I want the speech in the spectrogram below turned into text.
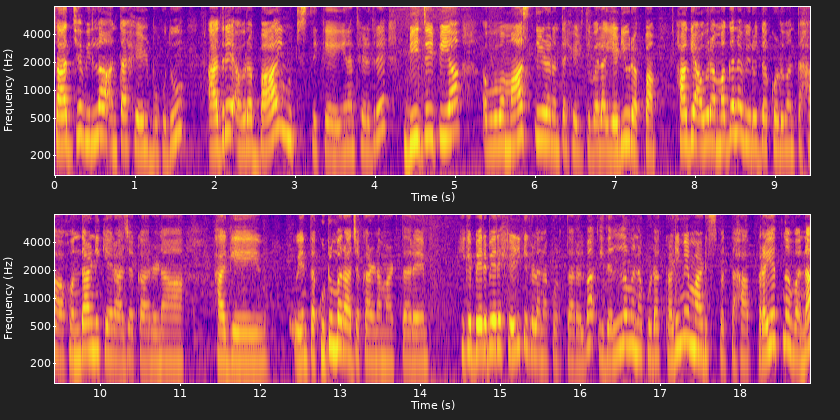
ಸಾಧ್ಯವಿಲ್ಲ ಅಂತ ಹೇಳಬಹುದು. ಆದರೆ ಅವರ ಬಾಯಿ ಮುಚ್ಚಿಸ್ಲಿಕ್ಕೆ ಏನಂತ ಹೇಳಿದ್ರೆ ಬಿ ಜೆ ಪಿಯ ಒಬ್ಬ ಮಾಸ್ ಲೀಡರ್ ಅಂತ ಹೇಳ್ತೀವಲ್ಲ ಯಡಿಯೂರಪ್ಪ, ಹಾಗೆ ಅವರ ಮಗನ ವಿರುದ್ಧ ಕೊಡುವಂತಹ ಹೊಂದಾಣಿಕೆ ರಾಜಕಾರಣ, ಹಾಗೆ ಎಂಥ ಕುಟುಂಬ ರಾಜಕಾರಣ ಮಾಡ್ತಾರೆ. ಹೀಗೆ ಬೇರೆ ಬೇರೆ ಹೇಳಿಕೆಗಳನ್ನು ಕೊಡ್ತಾರಲ್ವ? ಇದೆಲ್ಲವನ್ನು ಕೂಡ ಕಡಿಮೆ ಮಾಡಿಸುವಂತಹ ಪ್ರಯತ್ನವನ್ನು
